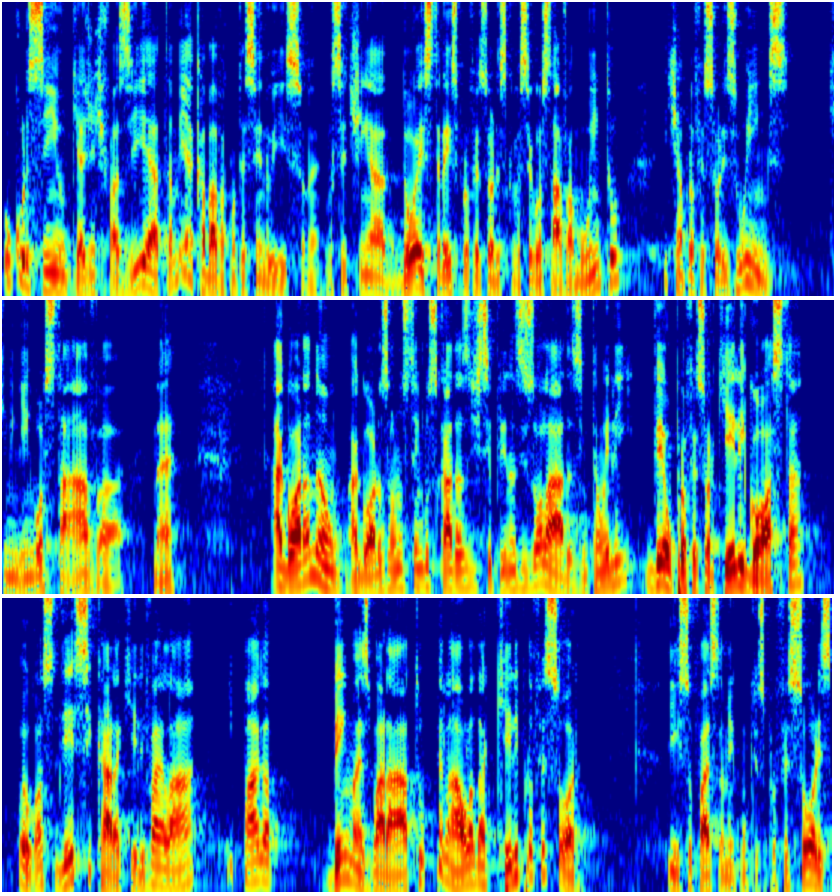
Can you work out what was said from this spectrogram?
O cursinho que a gente fazia também acabava acontecendo isso, né? Você tinha dois, três professores que você gostava muito e tinha professores ruins, que ninguém gostava, né? Agora não. Agora os alunos têm buscado as disciplinas isoladas. Então ele vê o professor que ele gosta. Pô, eu gosto desse cara aqui. Ele vai lá e paga bem mais barato pela aula daquele professor. E isso faz também com que os professores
